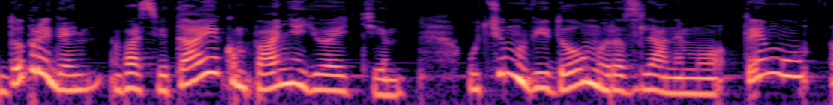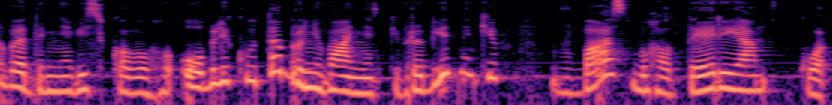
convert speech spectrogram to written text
Добрий день! Вас вітає компанія UIT. У цьому відео ми розглянемо тему ведення військового обліку та бронювання співробітників в баз Бухгалтерія Корп.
